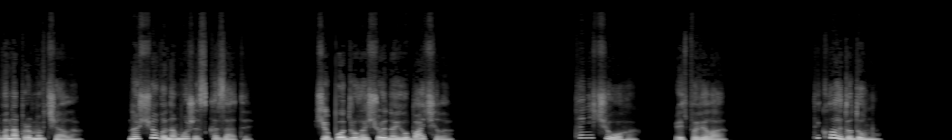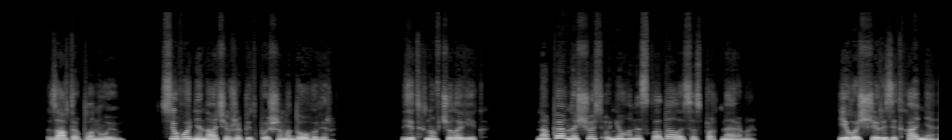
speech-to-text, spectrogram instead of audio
Вона промовчала. Ну що вона може сказати? Що подруга щойно його бачила? Та нічого, відповіла. Ти коли додому? Завтра планую. Сьогодні, наче вже підпишемо договір. зітхнув чоловік. Напевно, щось у нього не складалося з партнерами. Його щире зітхання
